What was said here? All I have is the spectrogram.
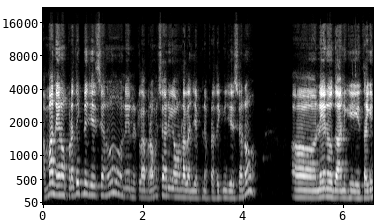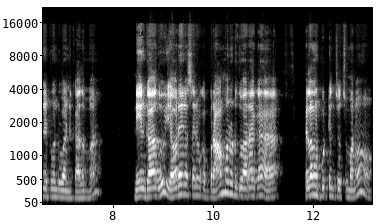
అమ్మ నేను ప్రతిజ్ఞ చేశాను నేను ఇట్లా బ్రహ్మచారిగా ఉండాలని చెప్పి నేను ప్రతిజ్ఞ చేశాను. నేను దానికి తగినటువంటి వాడిని కాదమ్మా. నేను కాదు ఎవరైనా సరే ఒక బ్రాహ్మణుడు ద్వారాగా పిల్లల్ని పుట్టించవచ్చు మనం.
